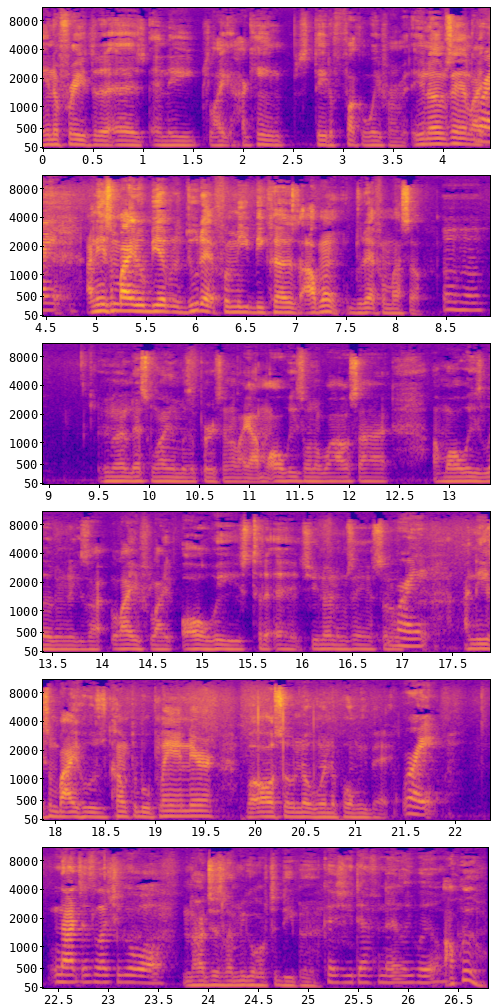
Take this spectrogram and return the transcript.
ain't afraid to the edge and they like I can't stay the fuck away from it. You know what I'm saying? Like Right. I need somebody to be able to do that for me because I won't do that for myself. Mm-hmm. You know that's who I am as a person. Like I'm always on the wild side. I'm always living exa- life like always to the edge. You know what I'm saying? So right I need somebody who's comfortable playing there, but also know when to pull me back. right not just let you go off Not just let me go off the deep end. because you definitely will I will.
